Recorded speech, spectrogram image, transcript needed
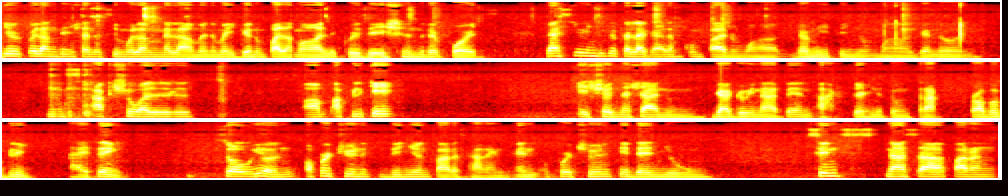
year ko lang din siya nasimulang nalaman na may ganun pala mga liquidation reports. Last year, hindi ko talaga alam kung paano mga gamitin yung mga ganun. Since actual um, application na siya nung gagawin natin after nitong track, probably, I think. So, yun, opportunity din yun para sa akin. And opportunity din yung, since nasa parang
